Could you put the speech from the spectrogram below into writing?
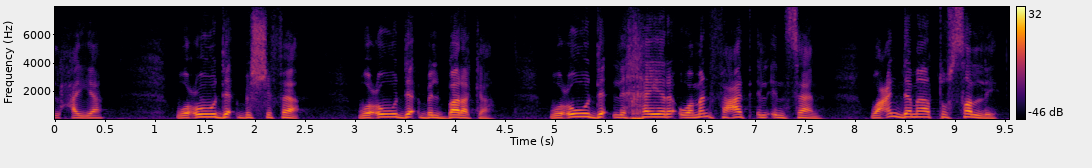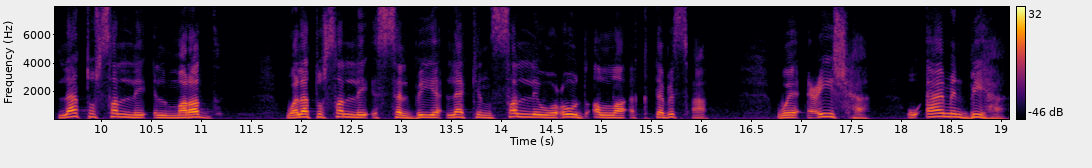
الحية. وعود بالشفاء وعود بالبركة وعود لخير ومنفعة الإنسان. وعندما تصلي لا تصلي المرض ولا تصلي السلبية لكن صلي وعود الله اقتبسها وعيشها وآمن بها.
